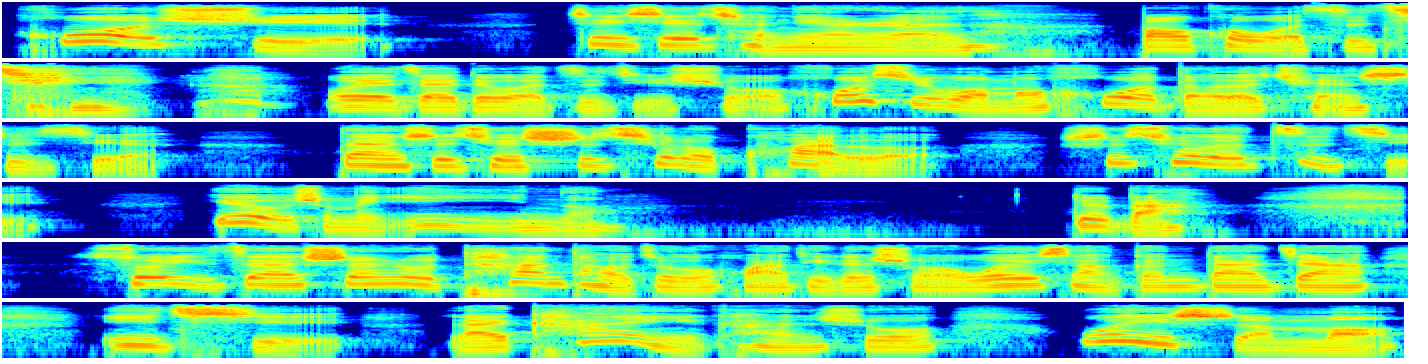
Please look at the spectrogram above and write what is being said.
或许这些成年人，包括我自己，我也在对我自己说：或许我们获得了全世界，但是却失去了快乐，失去了自己，又有什么意义呢？对吧？所以在深入探讨这个话题的时候，我也想跟大家一起来看一看，说为什么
